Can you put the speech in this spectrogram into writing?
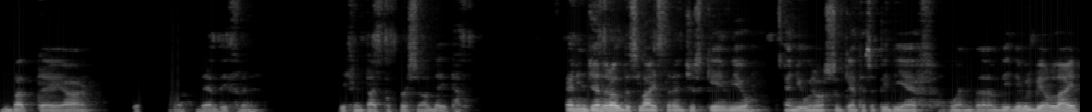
but they are they're different, different type of personal data. And in general, the slides that I just gave you, and you will also get as a PDF when the video will be online,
